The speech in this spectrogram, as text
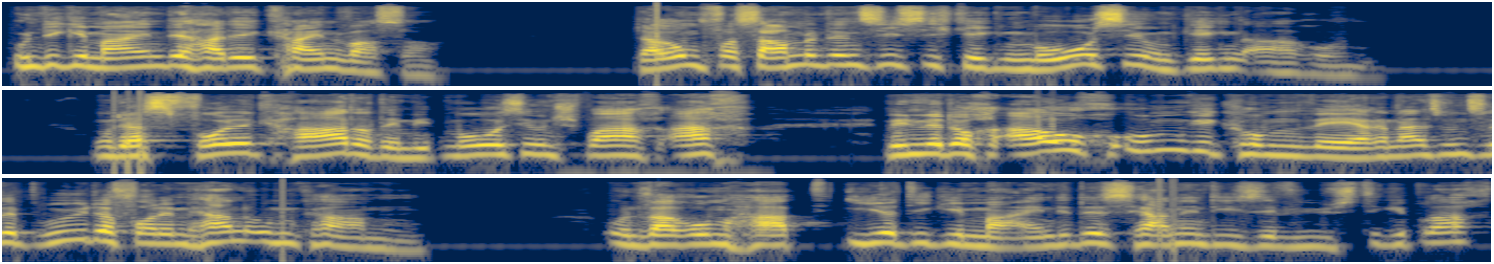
Und die Gemeinde hatte kein Wasser. Darum versammelten sie sich gegen Mose und gegen Aaron. Und das Volk haderte mit Mose und sprach, ach, wenn wir doch auch umgekommen wären, als unsere Brüder vor dem Herrn umkamen. Und warum habt ihr die Gemeinde des Herrn in diese Wüste gebracht,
